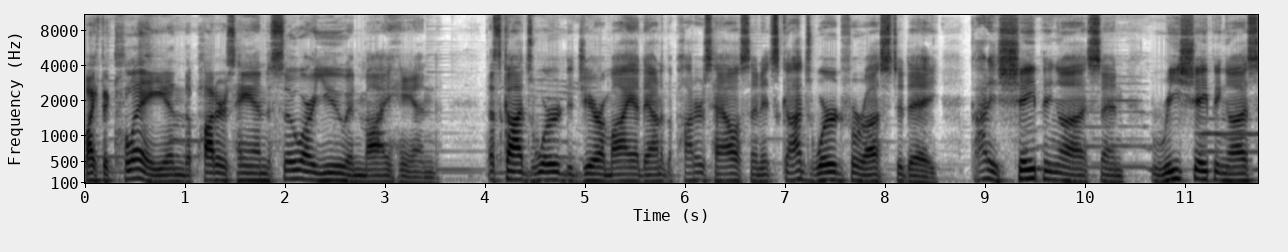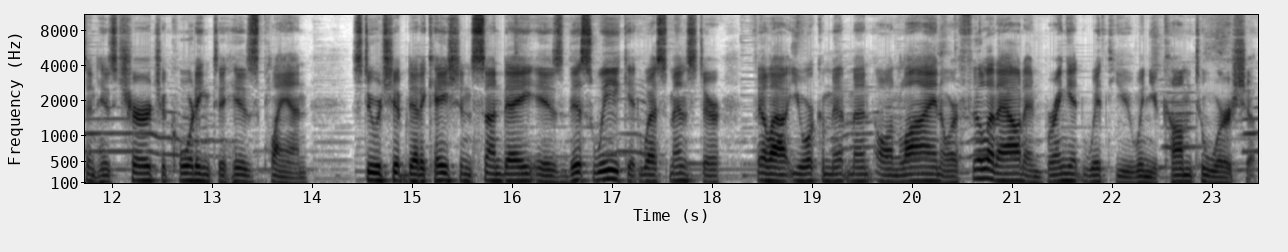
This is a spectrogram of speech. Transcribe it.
Like the clay in the potter's hand, so are you in my hand. That's God's word to Jeremiah down at the potter's house, and it's God's word for us today. God is shaping us and reshaping us in His church according to His plan. Stewardship Dedication Sunday is this week at Westminster. Fill out your commitment online or fill it out and bring it with you when you come to worship.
